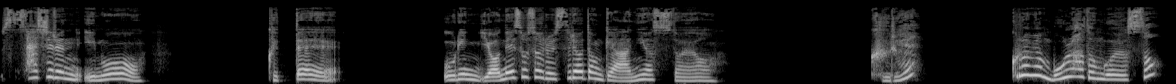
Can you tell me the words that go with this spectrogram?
사실은 이모, 그때 우린 연애 소설을 쓰려던 게 아니었어요. 그래? 그러면 뭘 하던 거였어?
